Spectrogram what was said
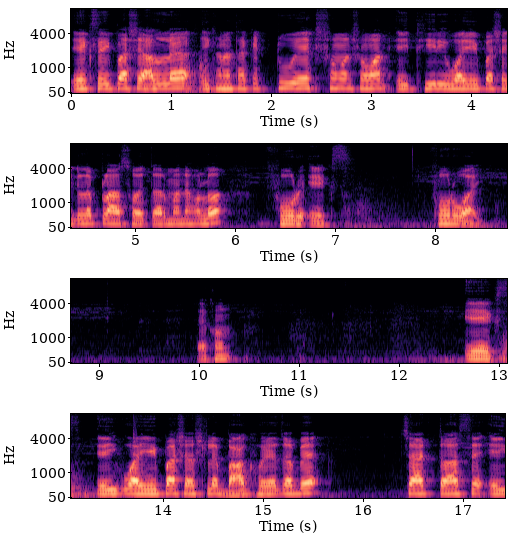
এক্স এই পাশে আনলে এখানে থাকে টু এক্স সমান সমান এই থ্রি ওয়াই এই পাশে গেলে প্লাস হয়, তার মানে হলো ফোর এক্স ফোর ওয়াই এখন এক্স এই ওয়াই এই পাশে আসলে ভাগ হয়ে যাবে, চার তো আছে, এই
